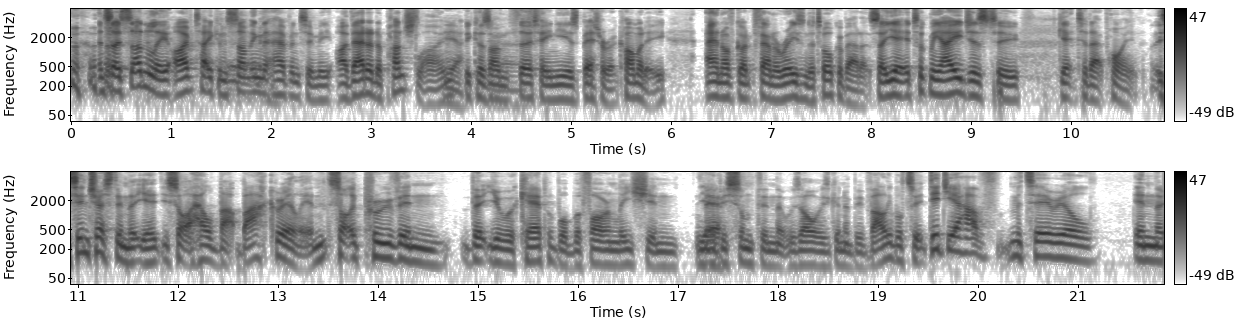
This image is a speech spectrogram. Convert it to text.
and so suddenly, I've taken something that happened to me. I've added a punchline Yeah. because I'm 13 years better at comedy, and I've got found a reason to talk about it. So yeah, it took me ages to get to that point. It's interesting that you, you sort of held that back, really, and sort of proving that you were capable before unleashing Yeah. maybe something that was always going to be valuable to it. Did you have material in the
